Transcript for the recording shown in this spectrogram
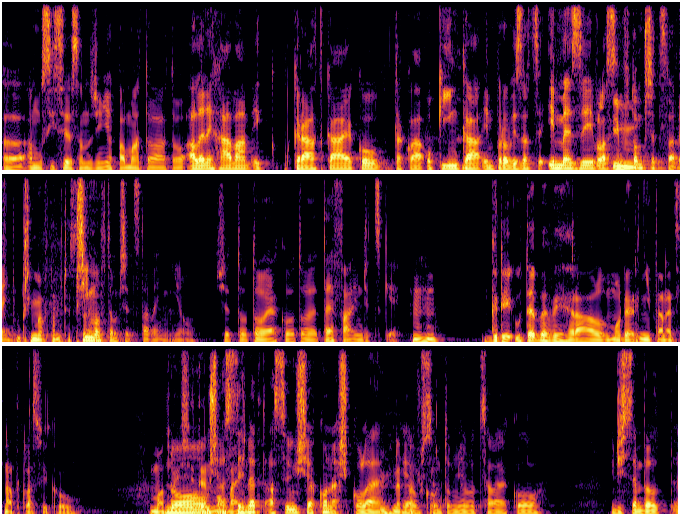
eh, a musí si je samozřejmě pamatovat. To. Ale nechávám i krátká jako taková okýnka improvizace i mezi vlastně I v tom představení. Přímo v tom představení. Přímo v tom představení, jo. Že to, to, jako, to, je, to je fajn vždycky. Mm-hmm. Kdy u tebe vyhrál moderní tanec nad klasikou? Matuješ no, si ten už moment? asi hned, asi už jako na škole. Hned Já na už škole. jsem to měl docela jako, když jsem byl, uh,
